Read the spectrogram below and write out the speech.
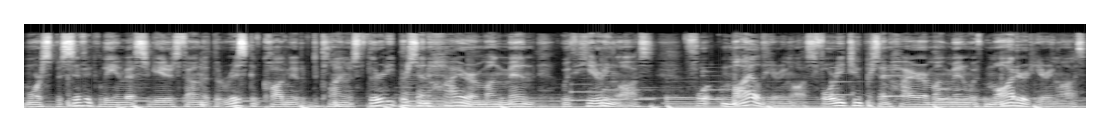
More specifically, investigators found that the risk of cognitive decline was 30% higher among men with hearing loss, for mild hearing loss, 42% higher among men with moderate hearing loss,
